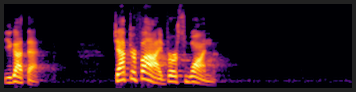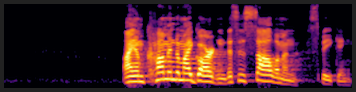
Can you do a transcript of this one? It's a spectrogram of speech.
You got that. Chapter 5, verse 1. I am come into my garden. This is Solomon speaking.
